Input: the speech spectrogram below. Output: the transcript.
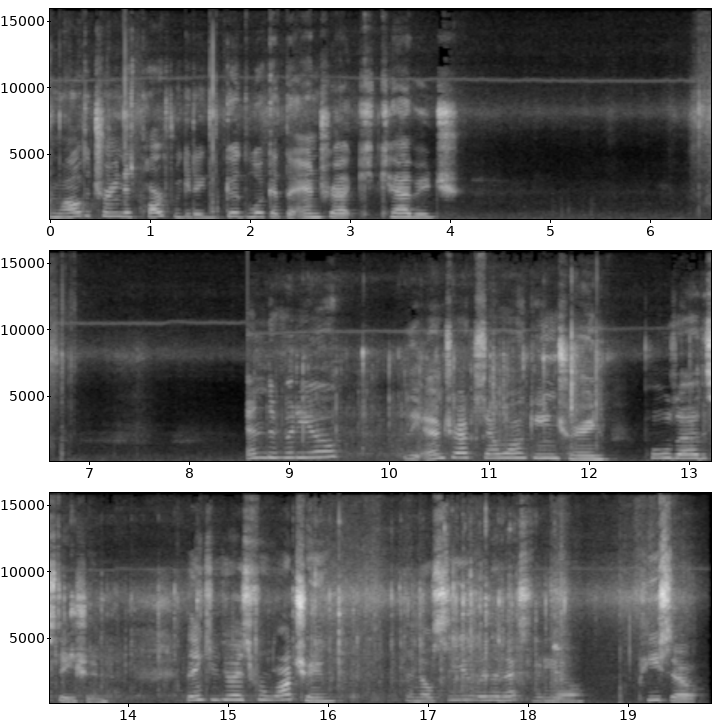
And while the train is parked, we get a good look at the Amtrak cabbage. End the video the Amtrak San Joaquin train pulls out of the station. Thank you guys for watching, and I'll see you in the next video. Peace out.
